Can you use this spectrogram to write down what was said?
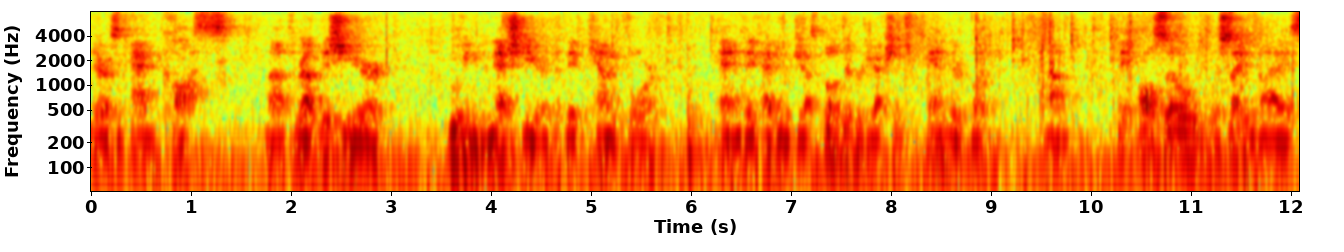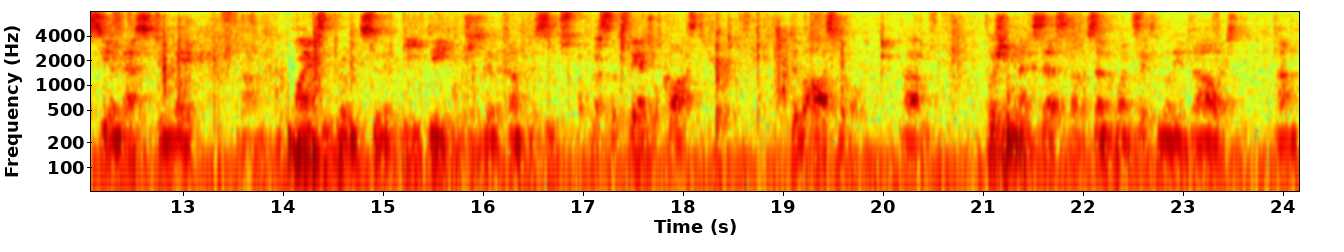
there are some added costs uh, throughout this year, moving into next year that they've accounted for, and they've had to adjust both their projections and their budget. Um, They also were cited by CMS to make um, compliance improvements to their ED, which is gonna come to a substantial cost to the hospital, um, pushing in excess of seven point six million dollars. Um,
